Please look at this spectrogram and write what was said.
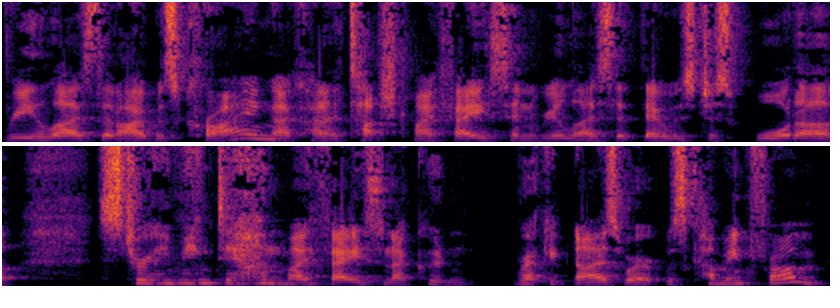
realize that I was crying. I kind of touched my face and realized that there was just water streaming down my face, and I couldn't recognize where it was coming from.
